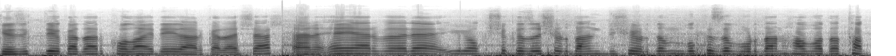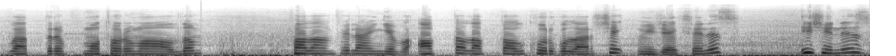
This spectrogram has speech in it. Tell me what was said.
gözüktüğü kadar kolay değil arkadaşlar. Yani eğer böyle yok şu kızı şuradan düşürdüm, bu kızı buradan havada takla attırıp motoruma aldım falan filan gibi aptal aptal kurgular çekmeyecekseniz işiniz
